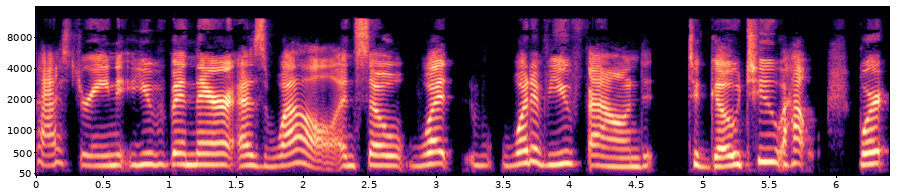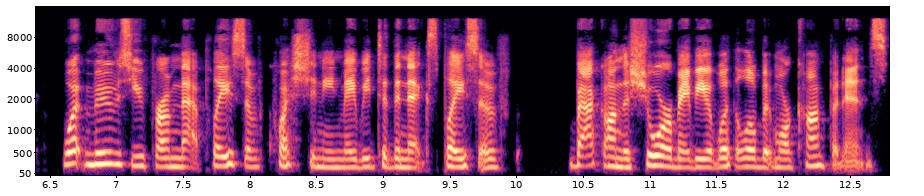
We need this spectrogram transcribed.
pastoring, you've been there as well. And so, what what have you found to go to? How where what moves you from that place of questioning, maybe to the next place of back on the shore, maybe with a little bit more confidence?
